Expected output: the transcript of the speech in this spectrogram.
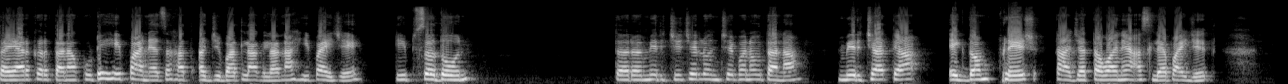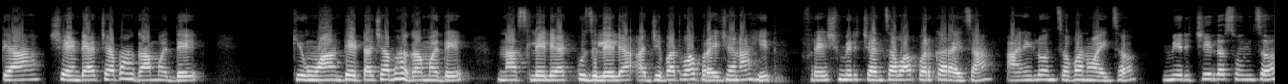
तयार करताना कुठेही पाण्याचा हात अजिबात लागला नाही पाहिजे. टिप्स दोन तर मिरचीचे लोणचे बनवताना मिरच्या त्या एकदम फ्रेश ताज्या तवान्या असल्या पाहिजेत. त्या शेंड्याच्या भागामध्ये किंवा देठाच्या भागामध्ये नासलेल्या कुजलेल्या अजिबात वापरायच्या नाहीत. फ्रेश मिरच्यांचा वापर करायचा आणि लोणचं बनवायचं. मिरची लसूणचं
